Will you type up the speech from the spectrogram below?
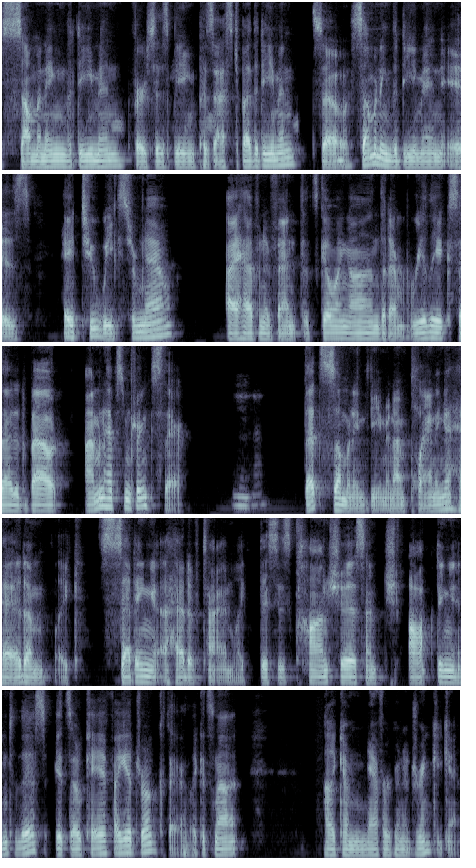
summoning the demon versus being possessed by the demon. So summoning the demon is, hey, two weeks from now, I have an event that's going on that I'm really excited about. I'm gonna have some drinks there. Mhm. That's summoning the demon. I'm planning ahead. I'm like setting ahead of time. Like this is conscious. I'm opting into this. It's okay if I get drunk there. Like it's not like I'm never gonna drink again.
